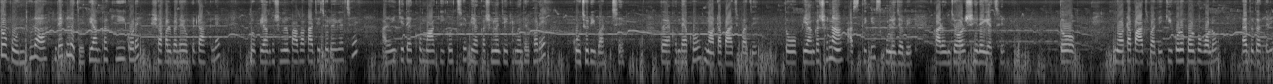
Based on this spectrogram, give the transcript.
তো বন্ধুরা, দেখলে তো প্রিয়াঙ্কা কি করে? সকালবেলায় ওকে ডাকলে তো প্রিয়াঙ্কা সোনার বাবা কাজে চলে গেছে। আর এই যে দেখো মা কি করছে? প্রিয়াঙ্কা সোনার জেঠিমাদের ঘরে কচুরি বাটছে। তো এখন দেখো নটা পাঁচ বাজে। তো প্রিয়াঙ্কা সোনা আজ থেকে স্কুলে যাবে, কারণ জ্বর সেরে গেছে। তো নটা পাঁচ বাজে। কি করে করব বলো? এত তাড়াতাড়ি।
